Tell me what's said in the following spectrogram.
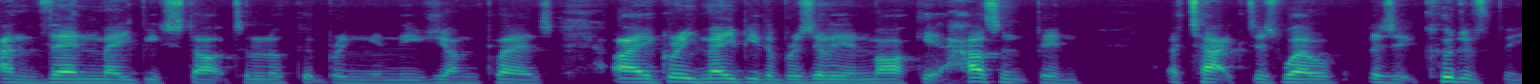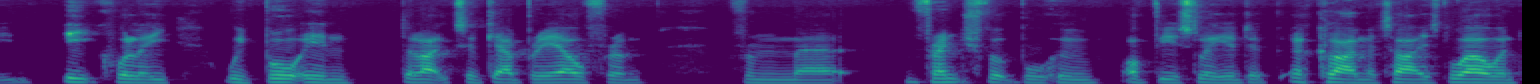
and then maybe start to look at bringing in these young players. I agree, maybe the Brazilian market hasn't been attacked as well as it could have been. Equally, we brought in the likes of Gabriel from from uh, French football, who obviously had acclimatized well and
